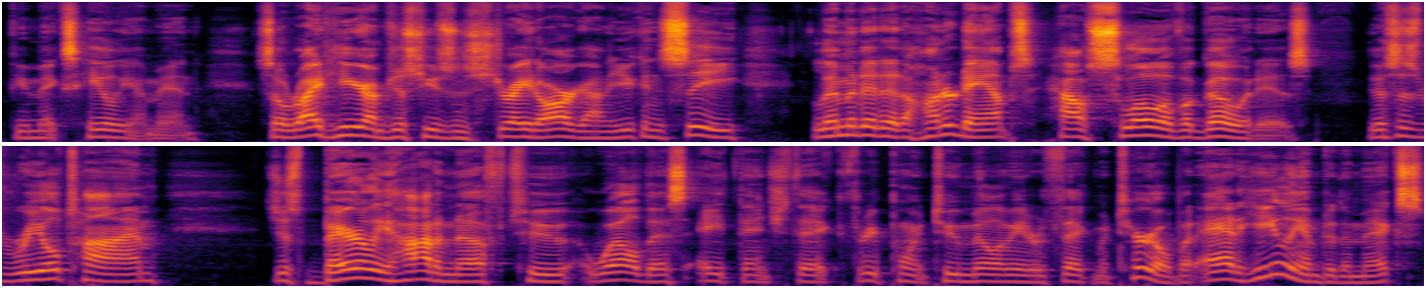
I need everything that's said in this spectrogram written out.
if you mix helium in. So right here, I'm just using straight argon. You can see, limited at 100 amps, how slow of a go it is. This is real time, just barely hot enough to weld this eighth inch thick, 3.2 millimeter thick material. But add helium to the mix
